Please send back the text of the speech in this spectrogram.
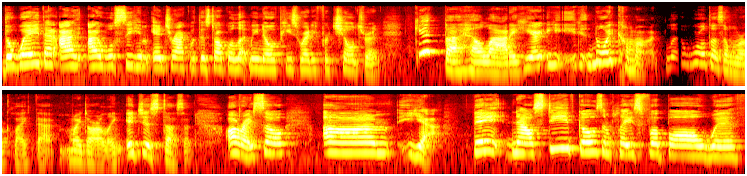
the way that I, I will see him interact with this dog will let me know if he's ready for children. Get the hell out of here. Noi, come on. The world doesn't work like that, my darling. It just doesn't. All right, so, um, yeah they now Steve goes and plays football with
